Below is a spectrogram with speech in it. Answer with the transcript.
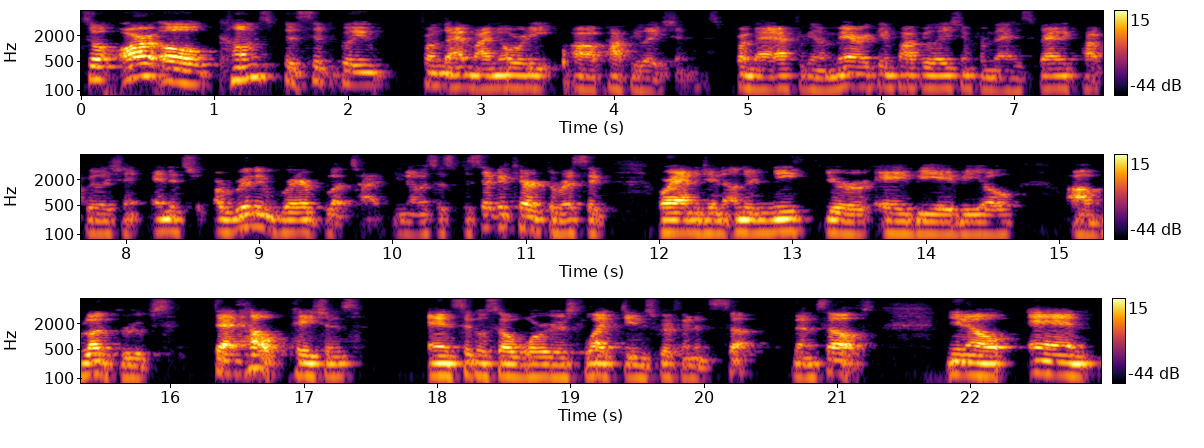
So RO comes specifically from that minority uh, population, from that African American population, from that Hispanic population, and it's a really rare blood type. You know, it's a specific characteristic or antigen underneath your ABABO uh, blood groups that help patients and sickle cell warriors like James Griffin and themselves, you know, and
